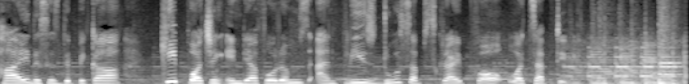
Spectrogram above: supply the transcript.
Hi, this is Deepika. Keep watching India Forums and please do subscribe for Wassup TV.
